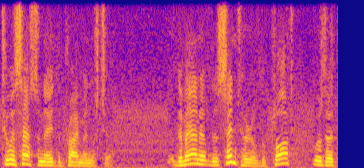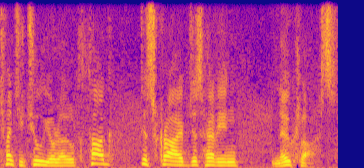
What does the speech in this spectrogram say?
to assassinate the Prime Minister. The man at the center of the plot was a 22 year old thug described as having no class.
